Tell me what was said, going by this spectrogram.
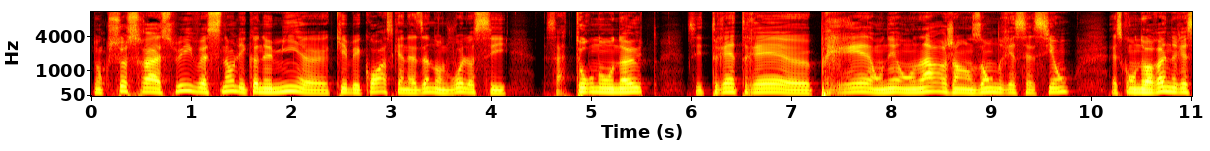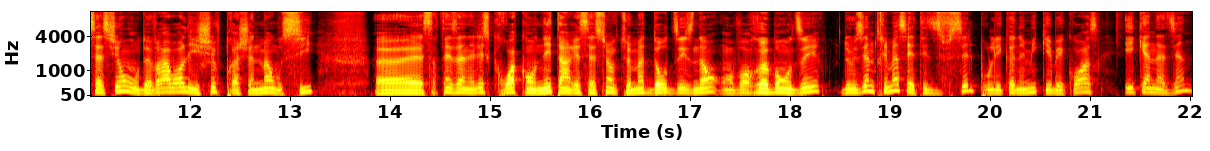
Donc, ça sera à suivre. Sinon, l'économie euh, québécoise, canadienne, on le voit, là, ça tourne au neutre. C'est très, très près. On est on nage en zone récession. Est-ce qu'on aura une récession? On devrait avoir les chiffres prochainement aussi. Euh, certains analystes croient qu'on est en récession actuellement, d'autres disent non, on va rebondir. Deuxième trimestre a été difficile pour l'économie québécoise et canadienne.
